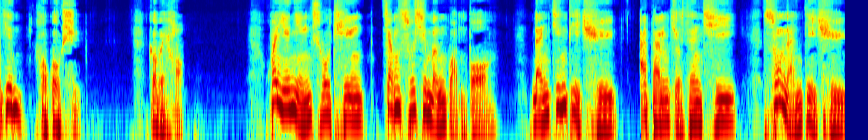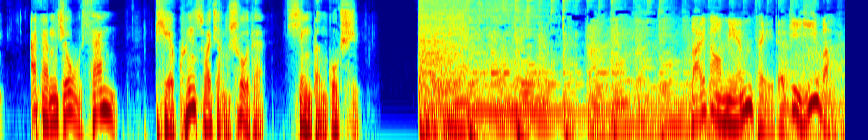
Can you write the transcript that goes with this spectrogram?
音，好故事。各位好，欢迎您收听江苏新闻广播南京地区 FM 九三七、苏南地区 FM 九五三。铁坤所讲述的新闻故事。来到缅北的第一晚，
